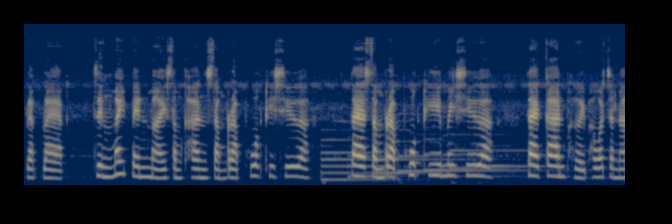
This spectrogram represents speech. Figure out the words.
แปลกๆ จึงไม่เป็นหมายสำคัญสำหรับพวกที่เชื่อ แต่สำหรับพวกที่ไม่เชื่อ แต่การเผยพระวจนะ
